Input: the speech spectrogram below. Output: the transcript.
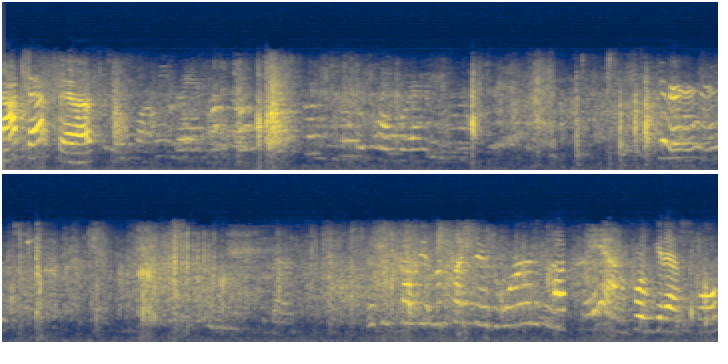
Not that fast. Mrs. Coffee, it looks like there's worms before we get out of school.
